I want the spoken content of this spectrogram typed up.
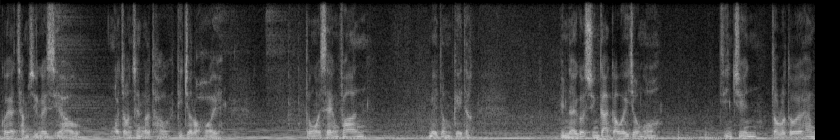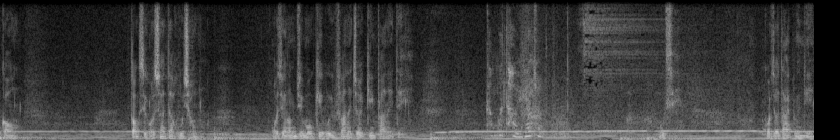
嗰日沉船嘅時候，我撞親個頭跌咗落海，到我醒翻，咩都唔記得。原來個船家救起咗我，輾轉落落到去香港。當時我傷得好重，我仲諗住冇機會翻嚟再見翻你哋。咁個頭而家仲冇事，過咗大半年，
